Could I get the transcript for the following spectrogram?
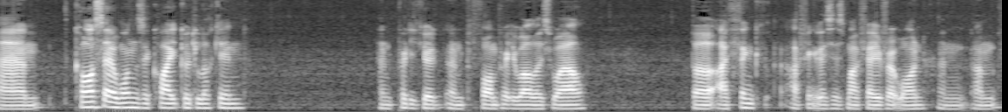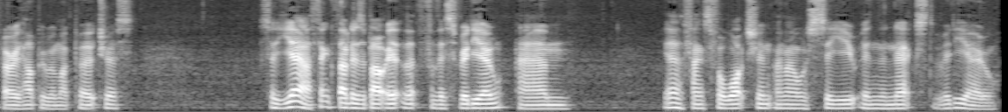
Um, Corsair ones are quite good looking, and pretty good and perform pretty well as well. But I think I think this is my favourite one, and I'm very happy with my purchase. So yeah, I think that is about it for this video. Um, yeah, thanks for watching, and I will see you in the next video.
